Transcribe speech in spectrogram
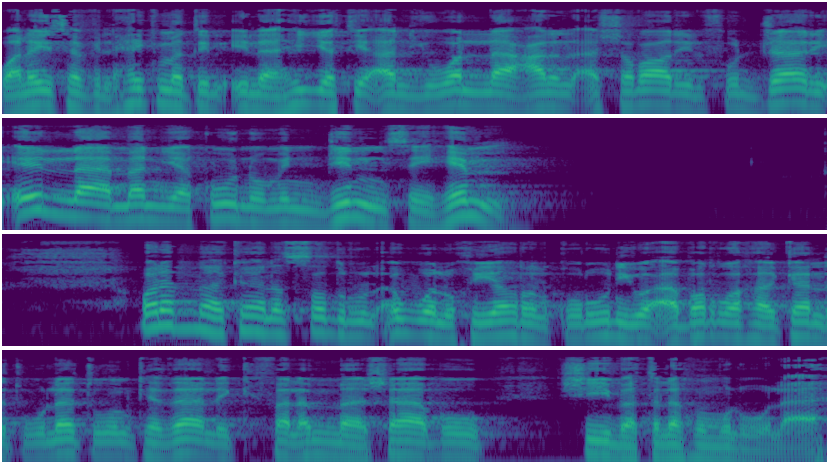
وليس في الحكمة الإلهية أن يولى على الأشرار الفجار إلا من يكون من جنسهم. ولما كان الصدر الأول خيار القرون وأبرها كانت ولاتهم كذلك فلما شابوا شيبت لهم الولاة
